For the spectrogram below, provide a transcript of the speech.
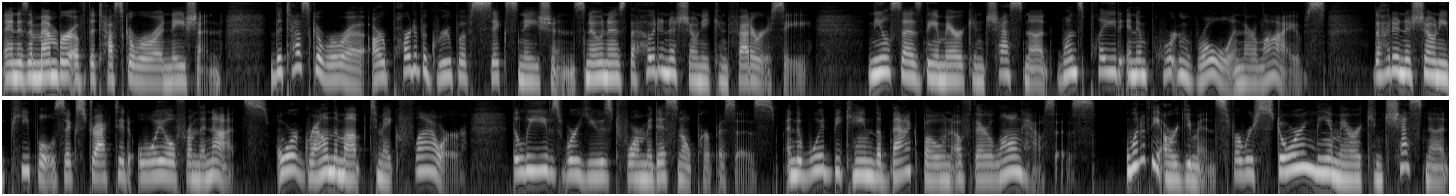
and is a member of the Tuscarora Nation. The Tuscarora are part of a group of six nations known as the Haudenosaunee Confederacy. Neil says the American chestnut once played an important role in their lives. The Haudenosaunee peoples extracted oil from the nuts or ground them up to make flour. The leaves were used for medicinal purposes, and the wood became the backbone of their longhouses. One of the arguments for restoring the American chestnut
